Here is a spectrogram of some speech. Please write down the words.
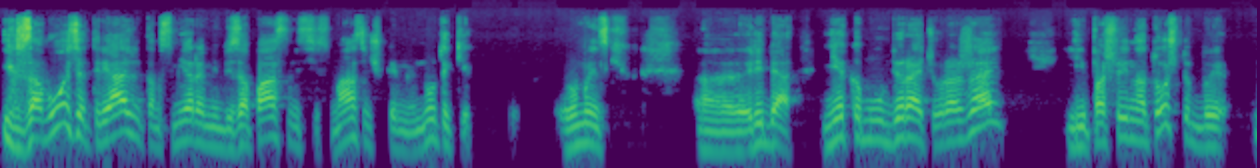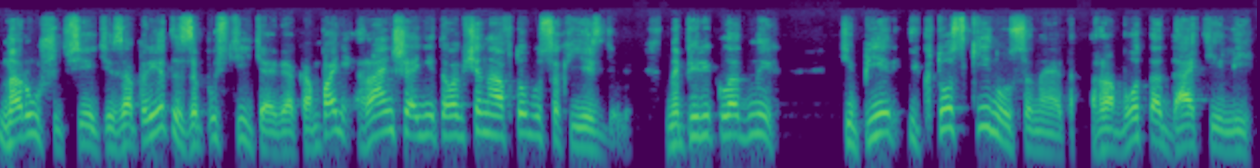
их завозят реально там с мерами безопасности, с масочками, ну, таких румынских э, ребят. Некому убирать урожай, и пошли на то, чтобы нарушить все эти запреты, запустить авиакомпании. Раньше они-то вообще на автобусах ездили, на перекладных. Теперь и кто скинулся на это? Работодатели.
